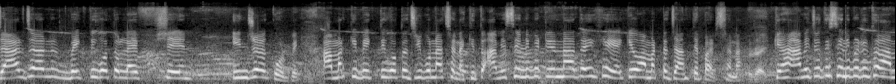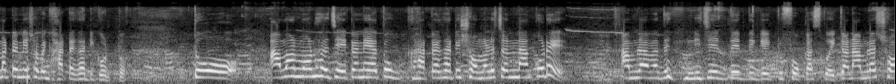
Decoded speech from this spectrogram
যার যার ব্যক্তিগত লাইফ সে এনজয় করবে। আমার কি ব্যক্তিগত জীবন আছে না? কিন্তু আমি সেলিব্রিটি না দেখে কেউ আমারটা জানতে পারছে না। আমি যদি সেলিব্রিটি হতাম আমারটা নিয়ে সবাই ঘাটাঘাটি করতো। তো আমার মনে হয় যে এটা নিয়ে এত ঘাটাঘাটি সমালোচনা না করে আমরা আমাদের নিজেদের দিকে একটু ফোকাস করি। কারণ আমরা সব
